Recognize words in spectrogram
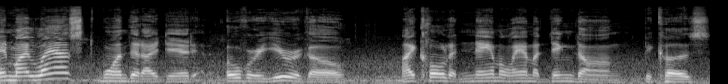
In my last one that I did over a year ago, I called it Namalama Ding Dong because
